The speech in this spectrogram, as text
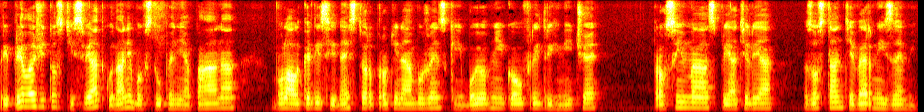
Pri príležitosti sviatku na nebo vstúpenia pána volal kedysi Nestor protináboženských bojovníkov Friedrich Nietzsche Prosím vás, priatelia, zostaňte verní zemi.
